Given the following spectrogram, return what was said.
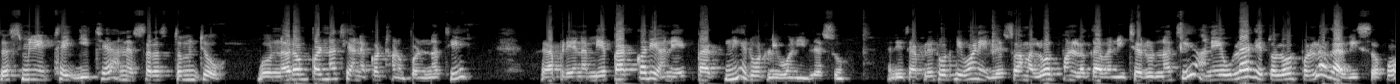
દસ મિનિટ થઈ ગઈ છે અને સરસ તમે જો બહુ નરમ પણ નથી અને કઠણ પણ નથી. આપણે એના બે પાક કરી અને એક પાકની રોટલી વણી લેશું. રીતે આપણે રોટલી વણી લેશું. આમાં લોટ પણ લગાવવાની જરૂર નથી અને એવું લાગે તો લોટ પણ લગાવી શકો.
